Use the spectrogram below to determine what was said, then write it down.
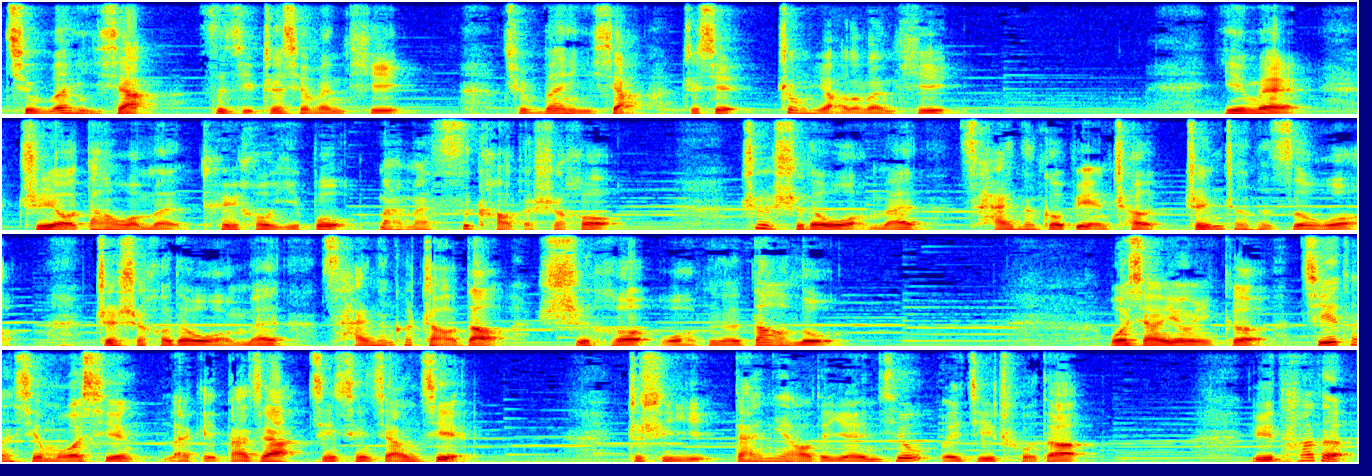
去问一下自己这些问题，去问一下这些重要的问题。因为只有当我们退后一步，慢慢思考的时候，这时的我们才能够变成真正的自我。这时候的我们才能够找到适合我们的道路。我想用一个阶段性模型来给大家进行讲解。这是以丹尼尔的研究为基础的，与他的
